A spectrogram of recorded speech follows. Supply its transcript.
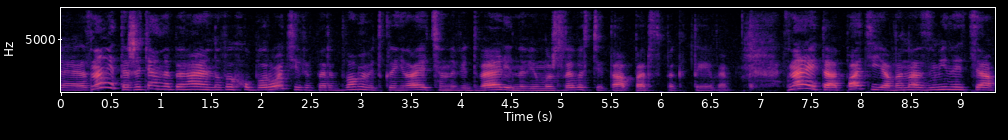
Е, Знаєте, життя набирає нових оборотів і перед вами відкриваються нові двері, нові можливості та перспективи. Знаєте, апатія вона зміниться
